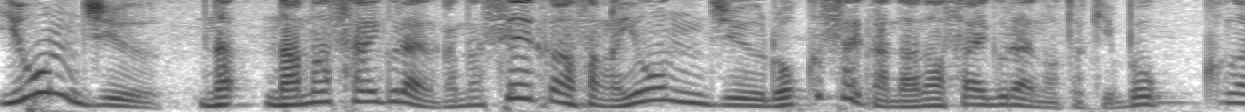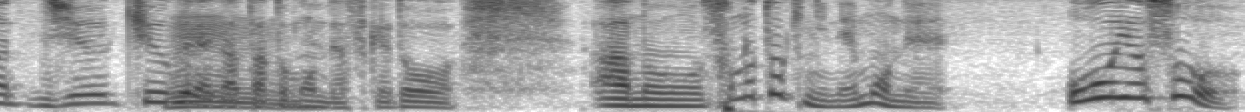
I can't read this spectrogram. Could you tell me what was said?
47歳ぐらいかな、聖寛さんが46歳か7歳ぐらいの時、僕が19ぐらいだったと思うんですけど、あの、その時にね、もうね、おおよそ、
